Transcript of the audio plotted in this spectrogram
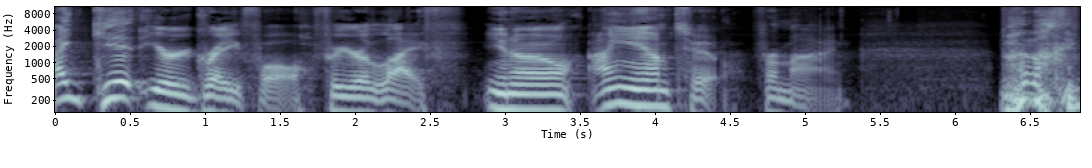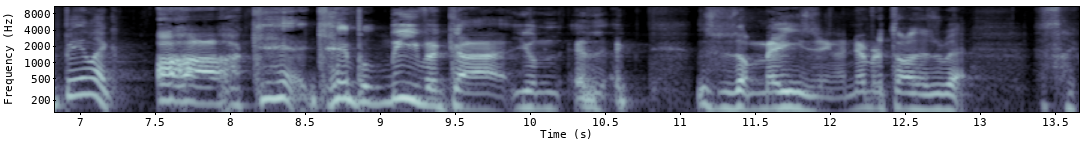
I get you're grateful for your life. You know, I am too for mine. But like being like, oh, I can't can't believe it, guy. You, this is amazing. I never thought this would. It's like,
